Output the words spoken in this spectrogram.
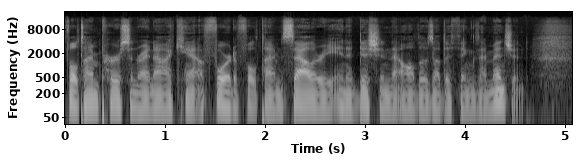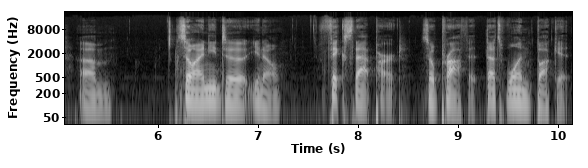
full time person right now. I can't afford a full time salary in addition to all those other things I mentioned. Um, so I need to, you know, fix that part. So profit. That's one bucket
